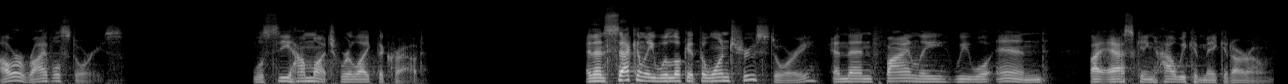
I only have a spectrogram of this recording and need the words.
our rival stories. We'll see how much we're like the crowd. And then, secondly, we'll look at the one true story. And then finally, we will end by asking how we can make it our own.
